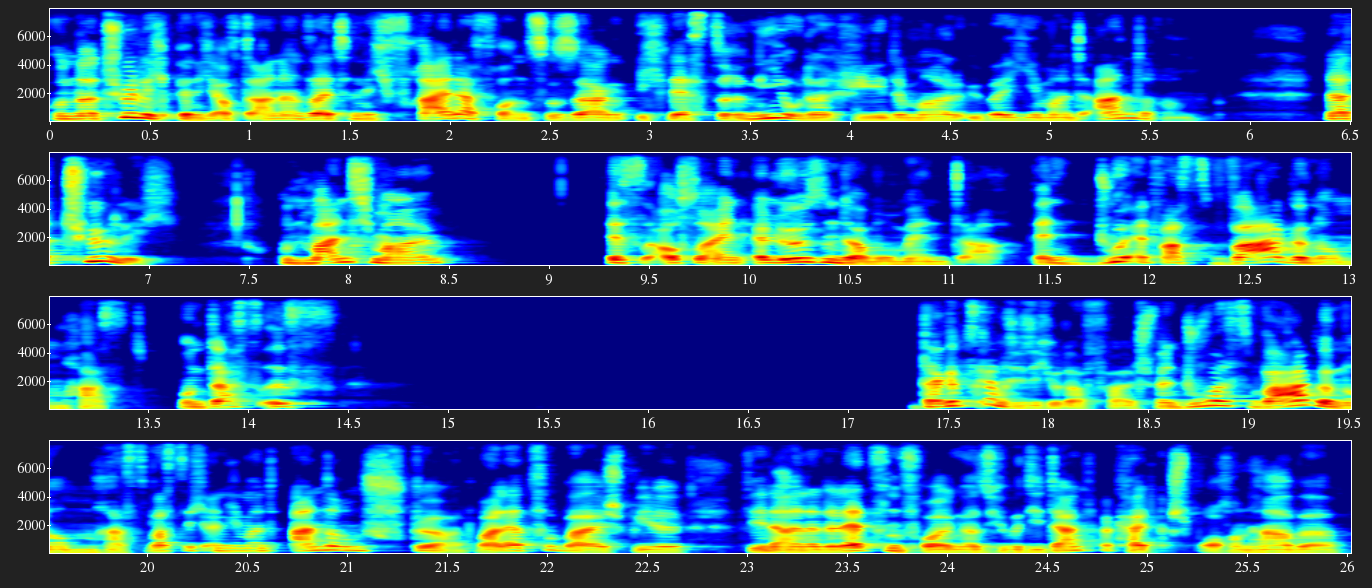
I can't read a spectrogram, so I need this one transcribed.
Und natürlich bin ich auf der anderen Seite nicht frei davon zu sagen, ich lästere nie oder rede mal über jemand anderem. Natürlich. Und manchmal ist auch so ein erlösender Moment da. Wenn du etwas wahrgenommen hast und das ist, da gibt es kein richtig oder falsch. Wenn du was wahrgenommen hast, was dich an jemand anderem stört, weil er zum Beispiel, wie in einer der letzten Folgen, als ich über die Dankbarkeit gesprochen habe,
